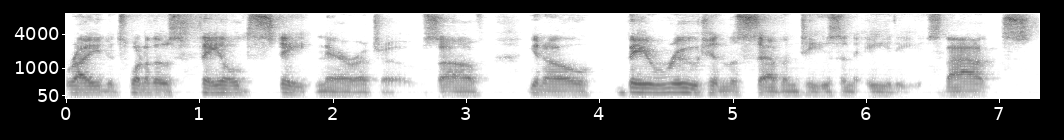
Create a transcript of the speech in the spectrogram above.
right? It's one of those failed state narratives of, you know, Beirut in the 70s and 80s. That's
